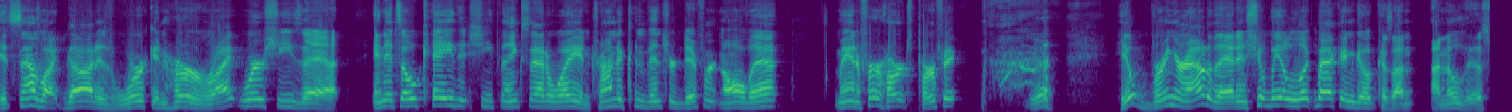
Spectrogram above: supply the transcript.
it sounds like God is working her right where she's at. And it's okay that she thinks that way and trying to convince her different and all that. Man, if her heart's perfect, Yeah. he'll bring her out of that and she'll be able to look back and go, because I, I know this,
